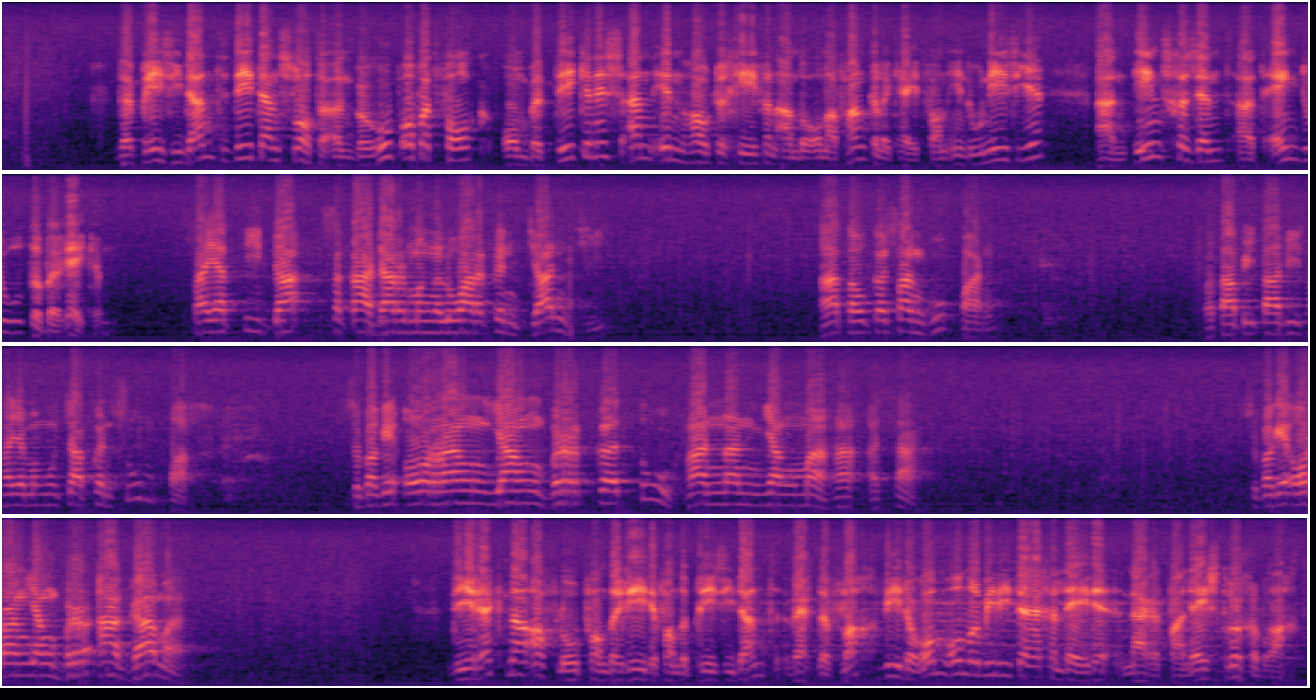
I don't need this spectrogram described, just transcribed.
De president deed tenslotte een beroep op het volk om betekenis en inhoud te geven aan de onafhankelijkheid van Indonesië en eensgezind het einddoel te bereiken. Saya tidak sekadar mengeluarkan janji atau kesanggupan, tetapi tadi saya mengucapkan sumpah sebagai orang yang berketuhanan yang maha esa. Sebagai orang yang beragama, Direct na afloop van de rede van de president werd de vlag wederom onder militair geleide naar het paleis teruggebracht.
